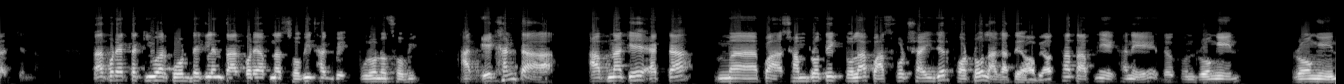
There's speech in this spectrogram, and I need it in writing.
রাজ্যের নাম। তারপরে একটা কিউআর কোড দেখলেন, তারপরে আপনার ছবি থাকবে, পুরনো ছবি। আর এখানটা আপনাকে একটা সাম্প্রতিক তোলা পাসপোর্ট সাইজের ফটো লাগাতে হবে। অর্থাৎ আপনি এখানে দেখুন, রঙিন রঙিন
